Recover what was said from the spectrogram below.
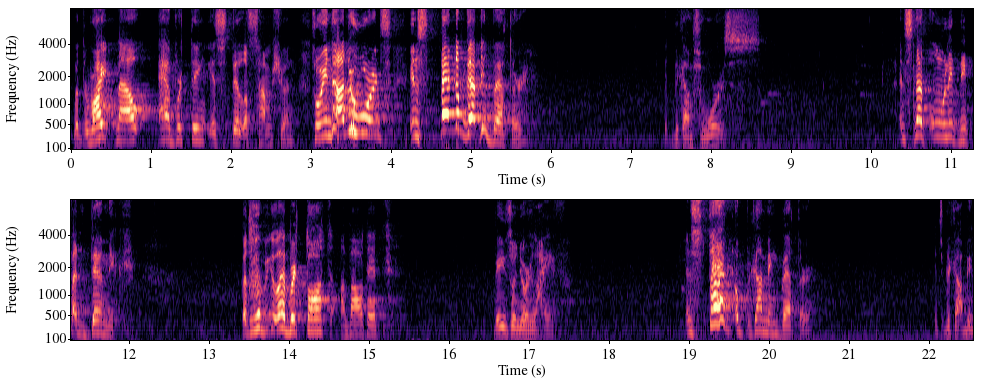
But right now, everything is still assumption. So, in other words, instead of getting better, it becomes worse. It's not only the pandemic, but have you ever thought about it based on your life? Instead of becoming better, it's becoming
